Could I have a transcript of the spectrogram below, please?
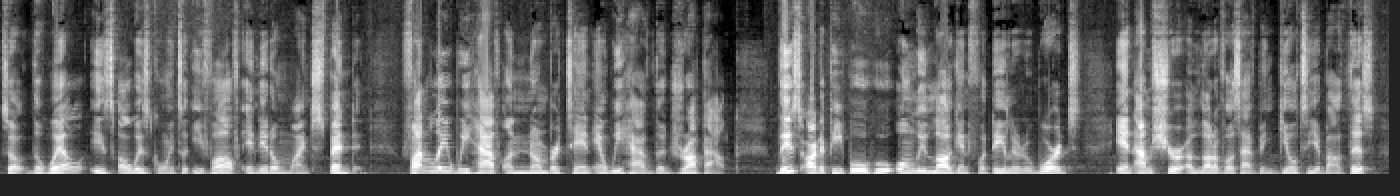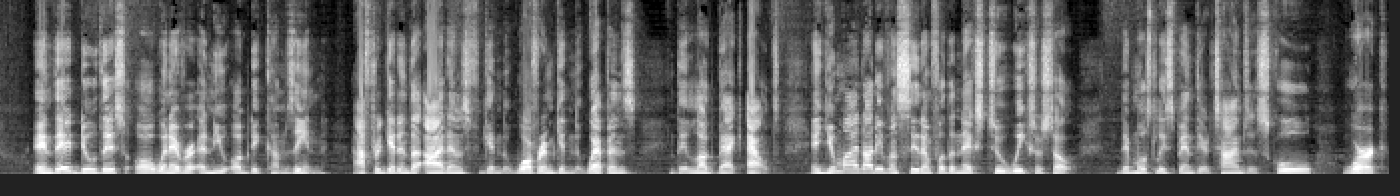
So the whale is always going to evolve and they don't mind spending. Finally, we have a number 10 and we have the dropout. These are the people who only log in for daily rewards, and I'm sure a lot of us have been guilty about this. And they do this or whenever a new update comes in. After getting the items, getting the warframe, getting the weapons, they log back out. And you might not even see them for the next two weeks or so. They mostly spend their times in school, work,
